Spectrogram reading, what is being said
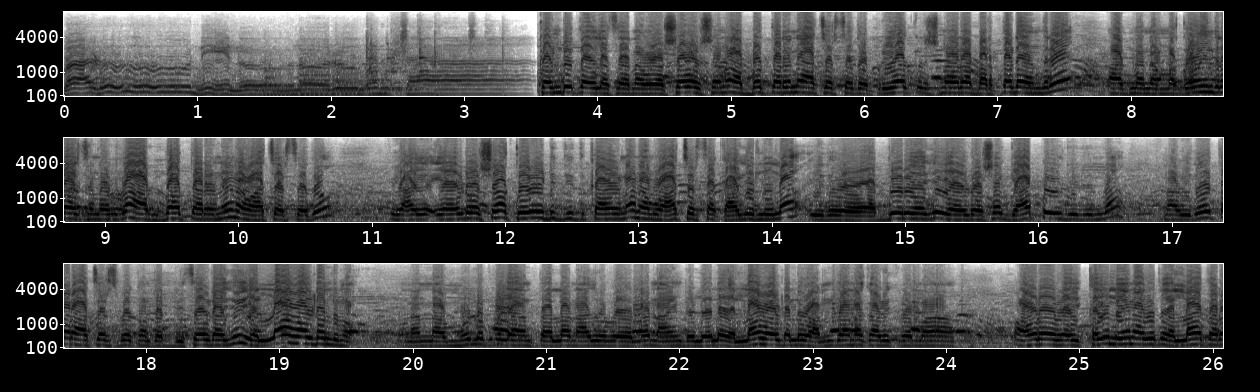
ಬಾಳು ನೀನು ನೂರು ವರ್ಷ ಖಂಡಿತ ಇಲ್ಲ ಸರ್, ನಾವು ವರ್ಷ ವರ್ಷನೂ ಹಬ್ಬದ ಥರನೇ ಆಚರಿಸೋದು. ಪ್ರಿಯಕೃಷ್ಣರ ಬರ್ತಡೇ ಅಂದರೆ ಅದನ್ನ ನಮ್ಮ ಗೋವಿಂದರಾಜನವ್ರದ್ದು ಹಬ್ಬ ಥರನೇ ನಾವು ಆಚರಿಸೋದು. ಎರಡು ವರ್ಷ ಕೋವಿಡ್ ಇದ್ದಿದ್ದ ಕಾರಣ ನಾವು ಆಚರಿಸೋಕ್ಕಾಗಿರಲಿಲ್ಲ. ಇದು ಅದ್ದೂರಿಯಾಗಿ ಎರಡು ವರ್ಷ ಗ್ಯಾಪ್ ಇದ್ದಿದ್ದರಿಂದ ನಾವು ಇದೇ ಥರ ಆಚರಿಸ್ಬೇಕು ಅಂತ ಡಿಸೈಡ್ ಆಗಿ ಎಲ್ಲ ವಾರ್ಡಲ್ಲೂ ನನ್ನ ಮೂಡುಪುಳೆ ಅಂತಲ್ಲ ನಾಗರಬಾಯಿ ಎಲ್ಲ, ನಾಯಿಂಡಳ್ಳಿ ಎಲ್ಲ ಎಲ್ಲ ವಾರ್ಡಲ್ಲೂ ಅನುದಾನ ಕಾರ್ಯಕ್ರಮ ಅವರವರ ಕೈಲಿ ಏನಾಗುತ್ತೆ? ಎಲ್ಲ ಥರ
